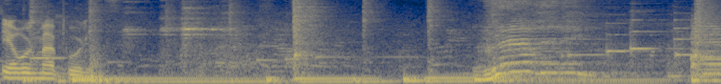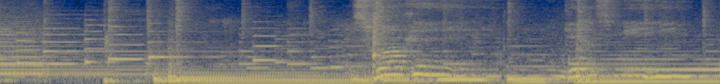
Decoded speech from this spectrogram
Et roule ma poule walking against me.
